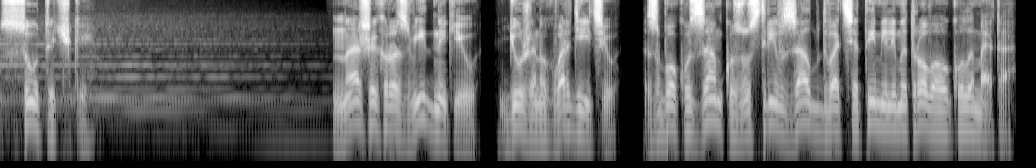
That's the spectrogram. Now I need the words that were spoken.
Сутички. Наших розвідників, дюжину гвардійців, з боку замку зустрів залп 20-міліметрового кулемета.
